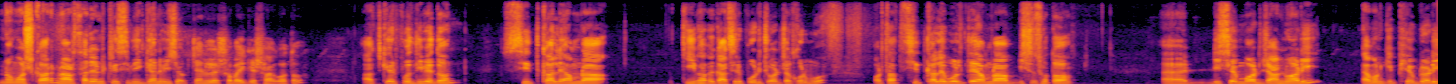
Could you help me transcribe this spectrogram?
নমস্কার, নার্সারি অ্যান্ড কৃষি বিজ্ঞান বিষয়ক চ্যানেলে সবাইকে স্বাগত। আজকের প্রতিবেদন, শীতকালে আমরা কীভাবে গাছের পরিচর্যা করব? অর্থাৎ শীতকালে বলতে আমরা বিশেষত ডিসেম্বর, জানুয়ারি, এমনকি ফেব্রুয়ারি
